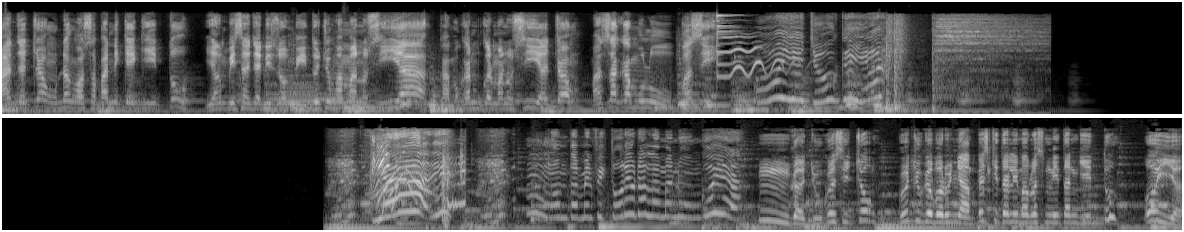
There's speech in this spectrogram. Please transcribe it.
Aja, Cong. Udah nggak usah panik kayak gitu. Yang bisa jadi zombie itu cuma manusia. Kamu kan bukan manusia, Cong. Masa kamu lupa sih? Oh iya juga ya. Ya, ih. Hmm, Om Tamen Victoria udah lama nunggu ya. Enggak juga sih, Cong. Gue juga baru nyampe sekitar 15 menitan gitu. Oh iya,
